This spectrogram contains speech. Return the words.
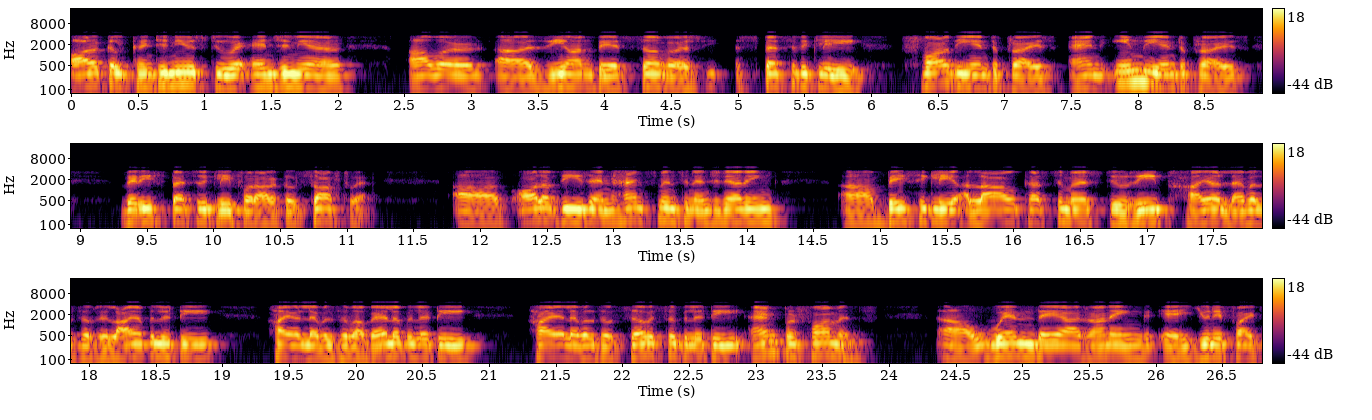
Oracle continues to engineer our uh, Xeon-based servers specifically for the enterprise and in the enterprise very specifically for Oracle software. Uh, all of these enhancements in engineering uh, basically allow customers to reap higher levels of reliability, higher levels of availability, higher levels of serviceability and performance when they are running a unified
